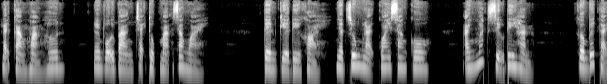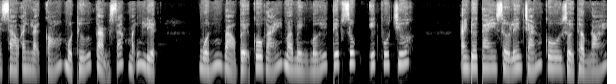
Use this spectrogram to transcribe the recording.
lại càng hoảng hơn nên vội vàng chạy thục mạng ra ngoài. Tên kia đi khỏi, Nhật Trung lại quay sang cô, ánh mắt dịu đi hẳn. Không biết tại sao anh lại có một thứ cảm giác mãnh liệt, muốn bảo vệ cô gái mà mình mới tiếp xúc ít phút trước. Anh đưa tay sờ lên trán cô rồi thầm nói.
